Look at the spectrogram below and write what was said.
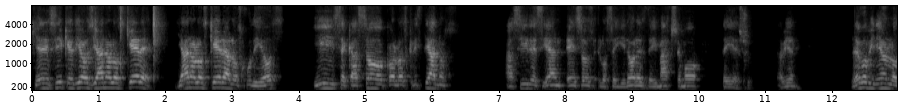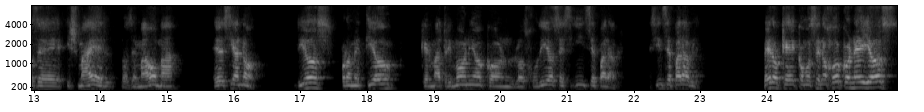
Quiere decir que Dios ya no los quiere, ya no los quiere a los judíos y se casó con los cristianos. Así decían esos, los seguidores de Imach de Yeshua. ¿Está bien? Luego vinieron los de Ismael, los de Mahoma. Ellos decían, no, Dios prometió que el matrimonio con los judíos es inseparable. Es inseparable. Pero que como se enojó con ellos,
